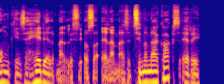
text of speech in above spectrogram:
onkin se hedelmällisin osa elämäänsä. siinä on nämä kaksi eri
